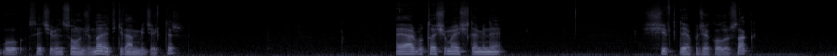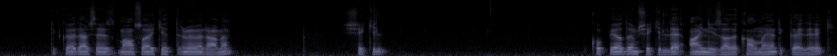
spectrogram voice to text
bu seçimin sonucundan etkilenmeyecektir. Eğer bu taşıma işlemini Shift ile yapacak olursak dikkat ederseniz mouse hareket ettirmeme rağmen şekil kopyaladığım şekilde aynı hizada kalmaya dikkat ederek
